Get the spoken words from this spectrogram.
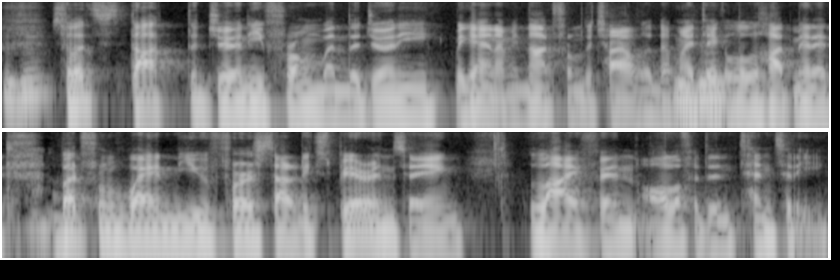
Mm-hmm. So let's start the journey from when the journey began. I mean, not from the childhood, that mm-hmm. might take a little hot minute, but from when you first started experiencing life in all of its intensity.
